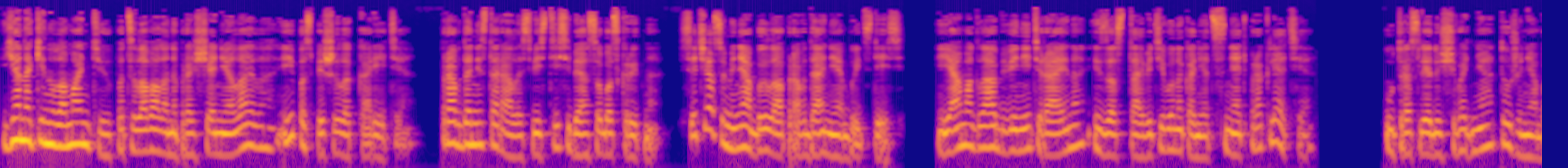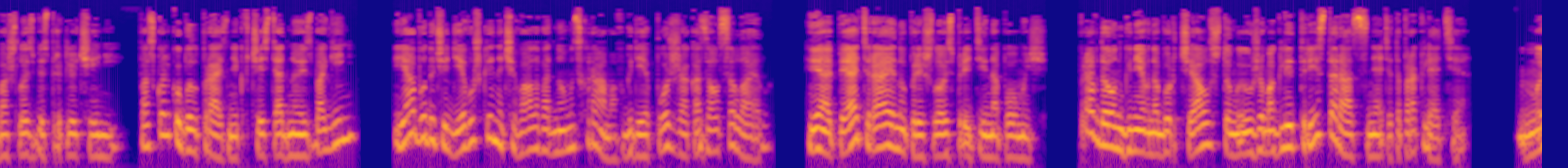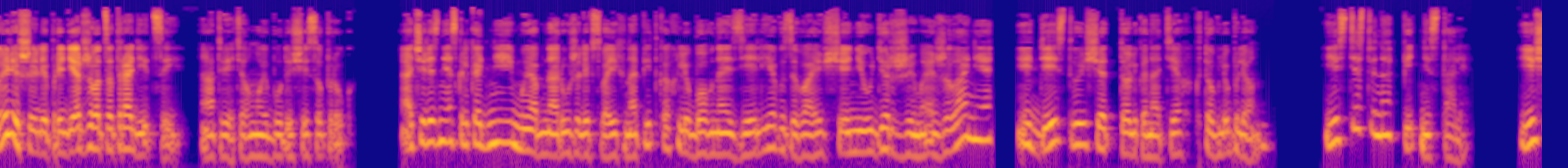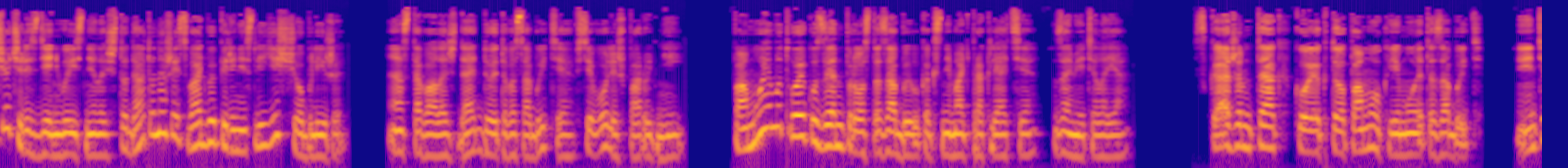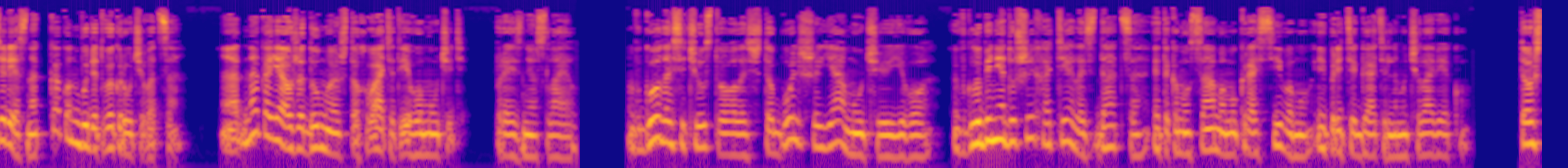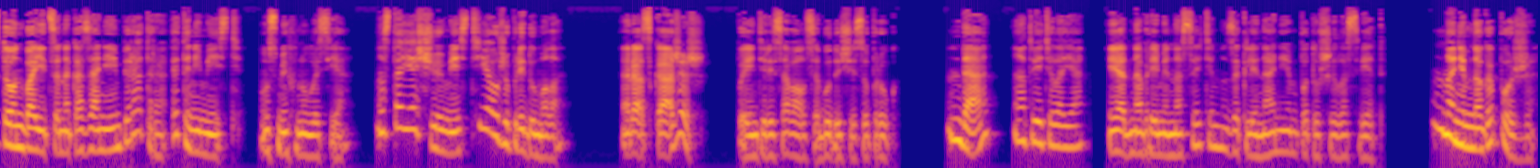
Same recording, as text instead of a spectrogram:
Я накинула мантию, поцеловала на прощание Лайла и поспешила к карете. Правда, не старалась вести себя особо скрытно. Сейчас у меня было оправдание быть здесь. Я могла обвинить Райна и заставить его, наконец, снять проклятие. Утро следующего дня тоже не обошлось без приключений. Поскольку был праздник в честь одной из богинь, я, будучи девушкой, ночевала в одном из храмов, где позже оказался Лайл. И опять Райану пришлось прийти на помощь. Правда, он гневно бурчал, что мы уже могли триста раз снять это проклятие. «Мы решили придерживаться традиций», — ответил мой будущий супруг. А через несколько дней мы обнаружили в своих напитках любовное зелье, вызывающее неудержимое желание и действующее только на тех, кто влюблен. Естественно, пить не стали. Еще через день выяснилось, что дату нашей свадьбы перенесли еще ближе. Оставалось ждать до этого события всего лишь пару дней. «По-моему, твой кузен просто забыл, как снимать проклятие», — заметила я. «Скажем так, кое-кто помог ему это забыть. Интересно, как он будет выкручиваться? Однако я уже думаю, что хватит его мучить», — произнес Лайл. В голосе чувствовалось, что больше я мучаю его. В глубине души хотелось сдаться этому самому красивому и притягательному человеку. «То, что он боится наказания императора, это не месть», — усмехнулась я. «Настоящую месть я уже придумала. «Расскажешь?» – поинтересовался будущий супруг. «Да», – ответила я, и одновременно с этим заклинанием потушила свет. «Но немного позже.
